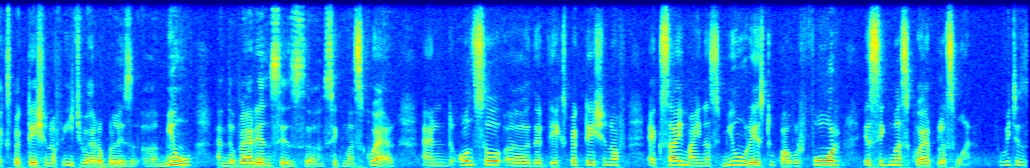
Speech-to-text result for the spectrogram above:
expectation of each variable is uh, mu and the variance is sigma square and also that the expectation of x i minus mu raised to power 4 is sigma square plus 1 which is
